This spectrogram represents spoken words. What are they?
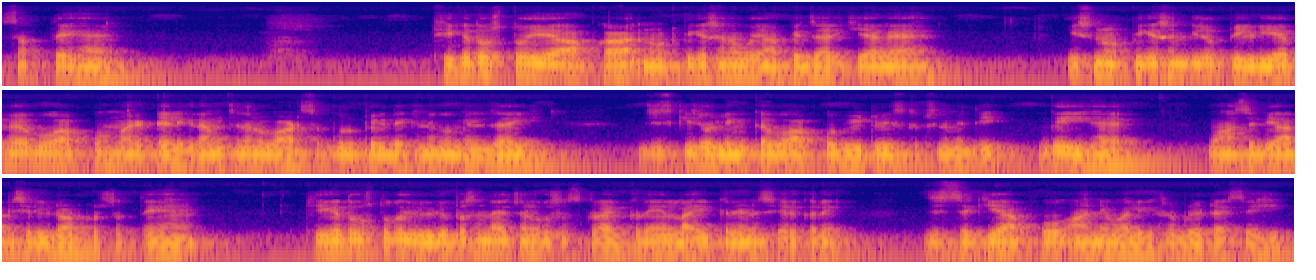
सकते हैं। ठीक है दोस्तों, ये आपका नोटिफिकेशन है, वो यहाँ पे जारी किया गया है। इस नोटिफिकेशन की जो पीडीएफ है, वो आपको हमारे टेलीग्राम चैनल और व्हाट्सएप ग्रुप पे भी देखने को मिल जाएगी, जिसकी जो लिंक है, वो आपको वीडियो डिस्क्रिप्शन में दी गई है। वहाँ से भी आप इसे रीड आउट कर सकते हैं। ठीक है दोस्तों, अगर वीडियो पसंद आए, चैनल को सब्सक्राइब करें लाइक करें शेयर करें। जिससे कि आपको आने वाली हर अपडेट ऐसे ही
